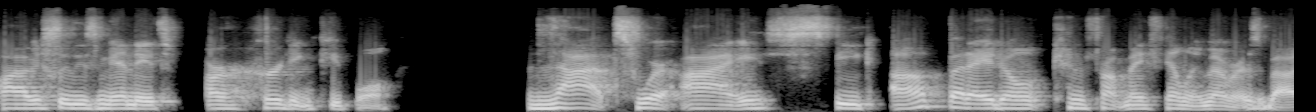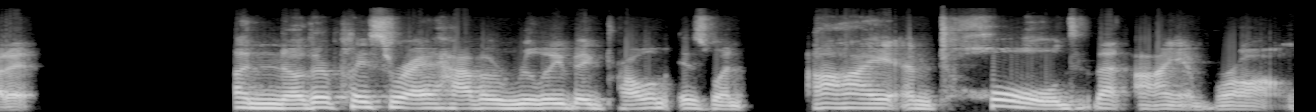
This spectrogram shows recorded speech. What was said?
Obviously, these mandates are hurting people. That's where I speak up, but I don't confront my family members about it. Another place where I have a really big problem is when I am told that I am wrong.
